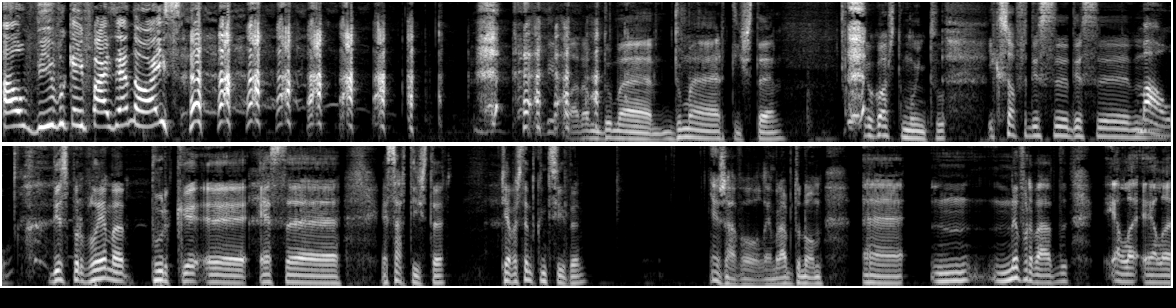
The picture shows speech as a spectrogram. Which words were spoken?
Ao vivo, quem faz é nós. Falaram-me de uma, de uma artista que eu gosto muito e que sofre desse, desse, Mal. desse problema, porque eh, essa, essa artista, que é bastante conhecida, eu já vou lembrar-me do nome, n- na verdade, ela, ela,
